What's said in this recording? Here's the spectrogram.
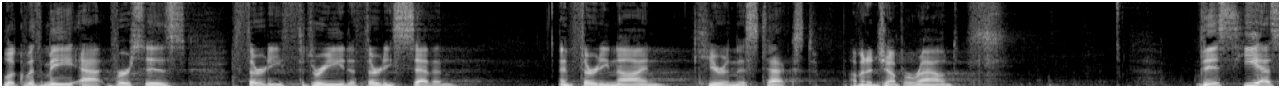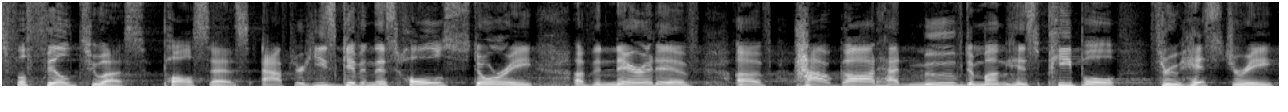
Look with me at verses 33 to 37 and 39 here in this text. I'm going to jump around. This he has fulfilled to us, Paul says, after he's given this whole story of the narrative of how God had moved among his people through history.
